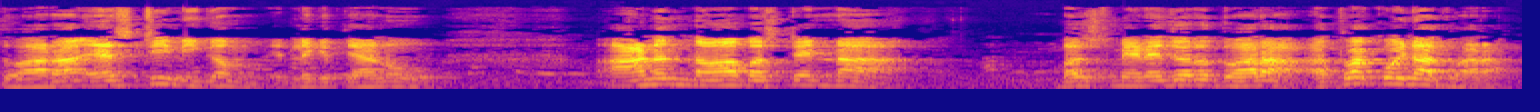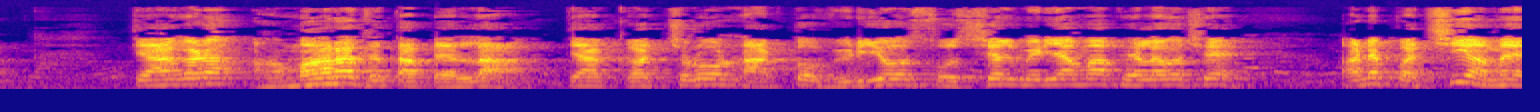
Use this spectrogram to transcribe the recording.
દ્વારા, એસટી નિગમ એટલે કે ત્યાંનું આણંદ નવા બસ સ્ટેન્ડના બસ મેનેજરો દ્વારા અથવા કોઈના દ્વારા, ત્યાં આગળ અમારા જતા પહેલા ત્યાં કચરો નાખતો વીડિયો સોશિયલ મીડિયામાં ફેલાયો છે અને પછી અમે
